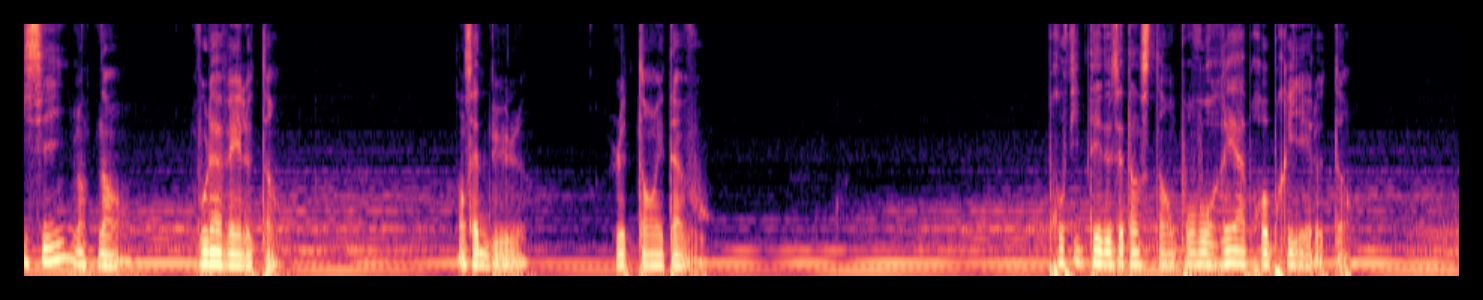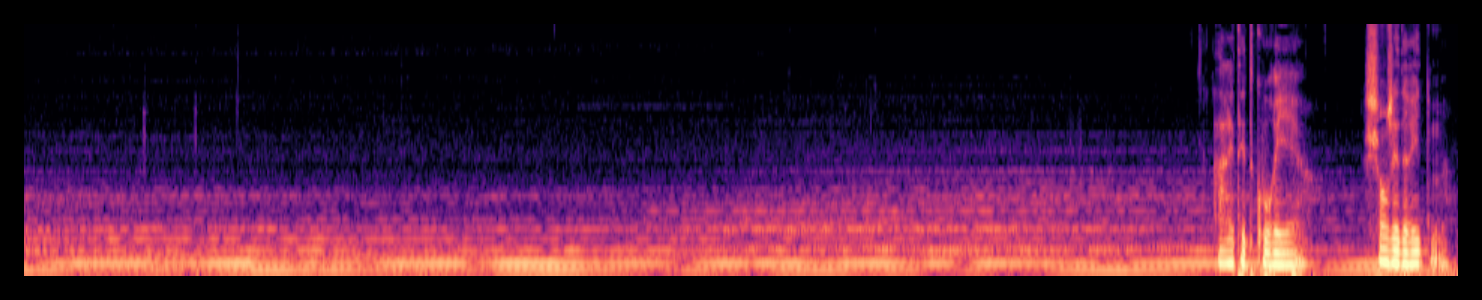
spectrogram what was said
Ici, maintenant, vous l'avez le temps. Dans cette bulle, le temps est à vous. Profitez de cet instant pour vous réapproprier le temps. Arrêtez de courir, changez de rythme,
